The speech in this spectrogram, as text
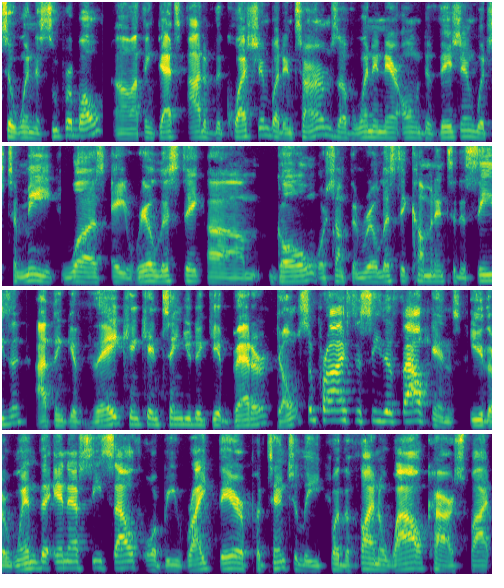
to win the Super Bowl. Uh, I think that's out of the question. But in terms of winning their own division, which to me was a realistic, um, goal or something realistic coming into the season. I think if they can continue to get better, don't surprise to see the Falcons either win the NFC South or be right there potentially for the final wild card spot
